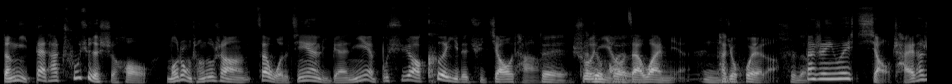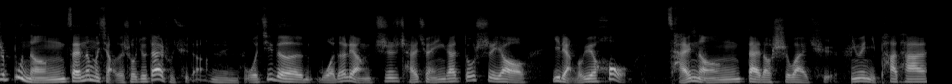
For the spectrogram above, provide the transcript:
等你带它出去的时候，某种程度上，在我的经验里边，你也不需要刻意的去教它，对，说你要在外面，它就会了。是的。但是因为小柴它是不能在那么小的时候就带出去的。嗯，我记得我的两只柴犬应该都是要一两个月后。才能带到室外去，因为你怕它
